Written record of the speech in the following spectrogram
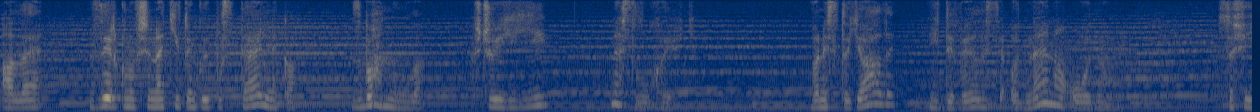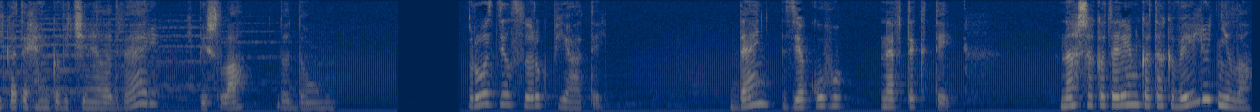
але, зиркнувши на тітоньку й пустельника, збагнула, що її не слухають. Вони стояли і дивилися одне на одного. Софійка тихенько відчинила двері і пішла додому. Розділ 45. День, з якого не втекти. Наша Катеринка так вилюдніла.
